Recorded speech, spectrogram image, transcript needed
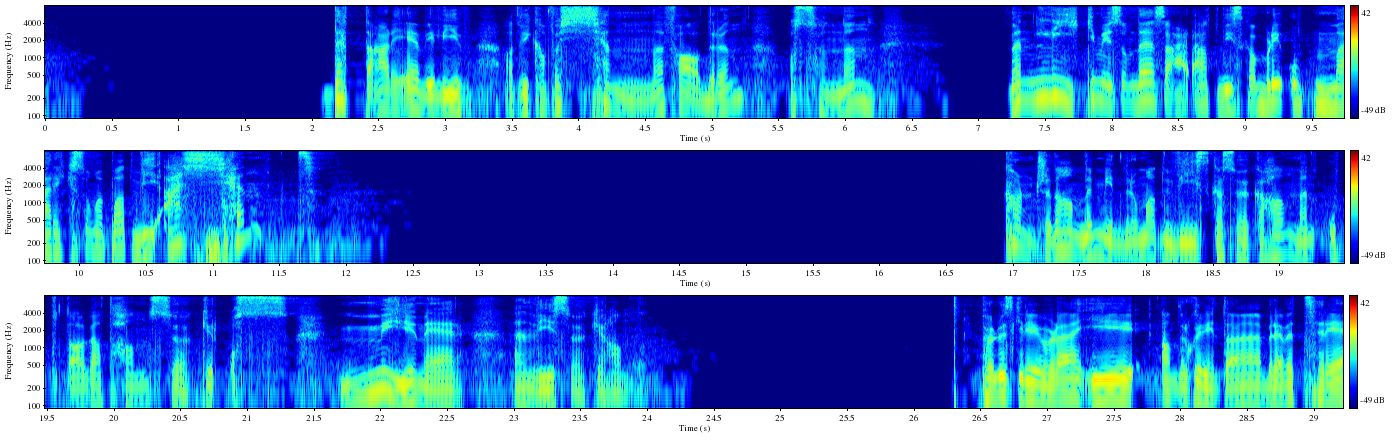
Dette er det evige liv, at vi kan få kjenne Faderen og Sønnen men like mye som det så er det at vi skal bli oppmerksomme på at vi er kjent. Kanskje det handler mindre om at vi skal søke han, men oppdage at han søker oss mye mer enn vi søker han. Paulus skriver det i 2. Korinterbrevet 3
